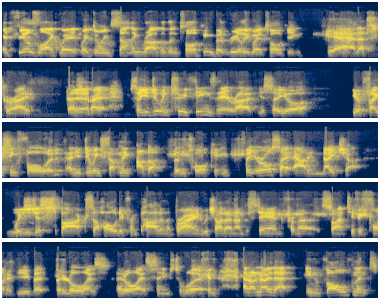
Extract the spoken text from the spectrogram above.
it feels like we're we're doing something rather than talking, but really we're talking. Yeah, that's great. That's yeah. great. So you're doing two things there, right? So you're you're facing forward and you're doing something other than talking, but you're also out in nature, mm. which just sparks a whole different part of the brain, which I don't understand from a scientific point of view, but but it always it always seems to work. And and I know that involvement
